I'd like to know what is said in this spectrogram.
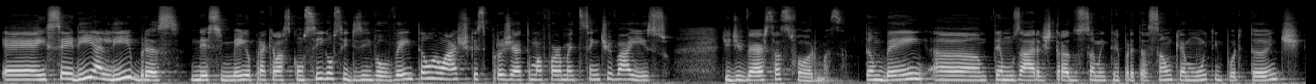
é, inserir a Libras nesse meio para que elas consigam se desenvolver, então eu acho que esse projeto é uma forma de incentivar isso de diversas formas. Também uh, temos a área de tradução e interpretação, que é muito importante.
